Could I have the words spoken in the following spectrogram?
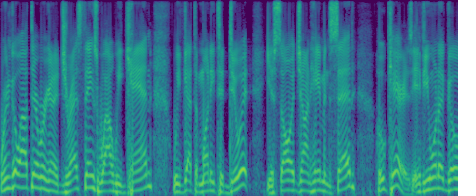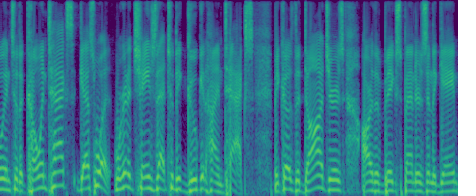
We're going to go out there. We're going to address things while we can. We've got the money to do it. You saw what Jon Heyman said. Who cares? If you want to go into the Cohen tax, guess what? We're going to change that to the Guggenheim tax because the Dodgers are the big spenders in the game.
